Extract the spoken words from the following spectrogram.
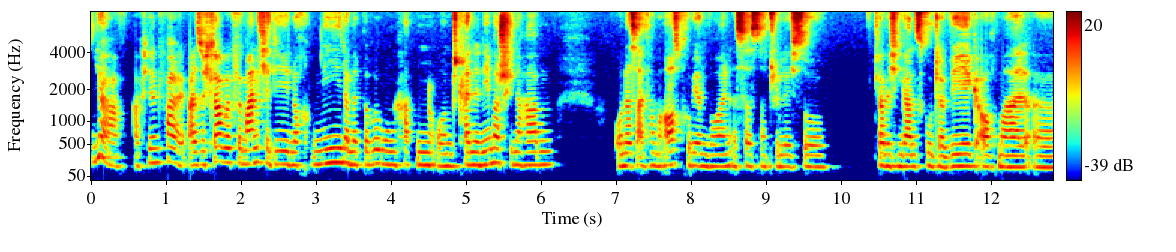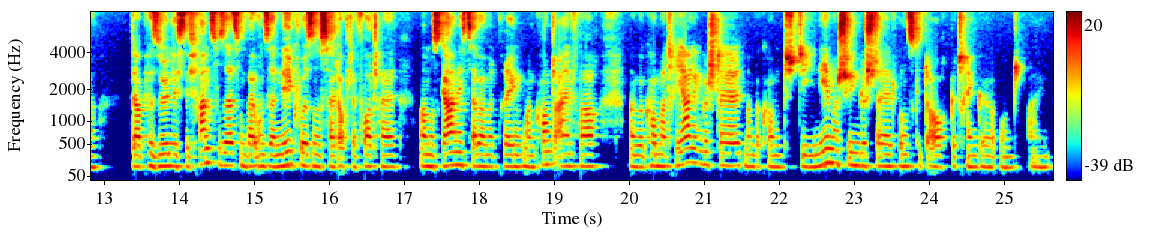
Ja, auf jeden Fall. Also ich glaube, für manche, die noch nie damit Berührung hatten und keine Nähmaschine haben und das einfach mal ausprobieren wollen, ist das natürlich so glaube ich, ein ganz guter Weg, auch mal äh, da persönlich sich ranzusetzen. Und bei unseren Nähkursen ist halt auch der Vorteil, Man muss gar nichts selber mitbringen. Man kommt einfach, man bekommt Materialien gestellt, man bekommt die Nähmaschinen gestellt und es gibt auch Getränke und ein,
